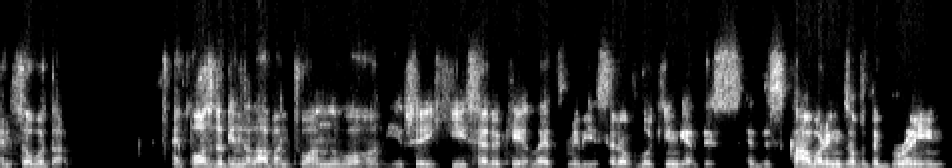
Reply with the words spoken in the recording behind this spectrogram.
and so what a postdoc in the lab, Antoine Louveau, he, he said, okay, let's maybe instead of looking at this at these coverings of the brain,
